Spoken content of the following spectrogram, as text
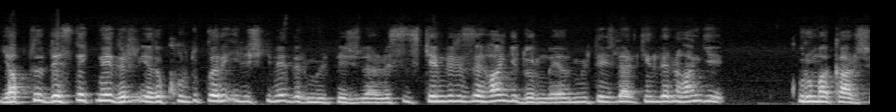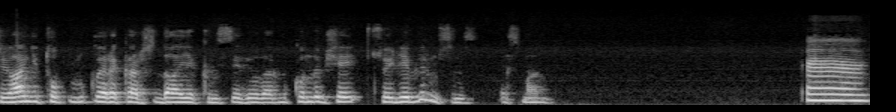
yaptığı destek nedir ya da kurdukları ilişki nedir mültecilerle? Siz kendinizi hangi durumda ya da mülteciler kendilerini hangi kuruma karşı, hangi topluluklara karşı daha yakın hissediyorlar? Bu konuda bir şey söyleyebilir misiniz Esma Hanım? Ee,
